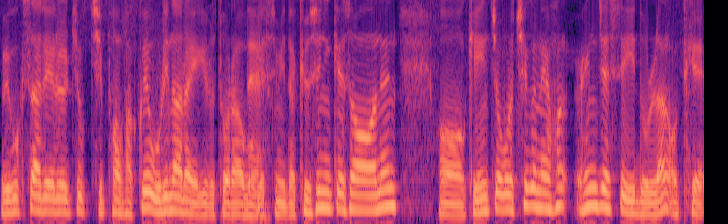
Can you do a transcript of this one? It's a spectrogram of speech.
외국 사례를 쭉 짚어봤고요. 우리나라 얘기로 돌아와 네. 보겠습니다. 교수님께서는 어, 개인적으로 최근에 황- 횡재세 이 논란 어떻게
